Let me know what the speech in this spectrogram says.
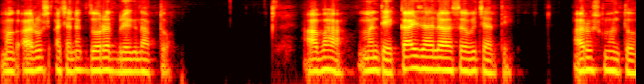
मग आरुष अचानक जोरात ब्रेक दाबतो. आभा म्हणते काय झालं? असं विचारते. आरुष म्हणतो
